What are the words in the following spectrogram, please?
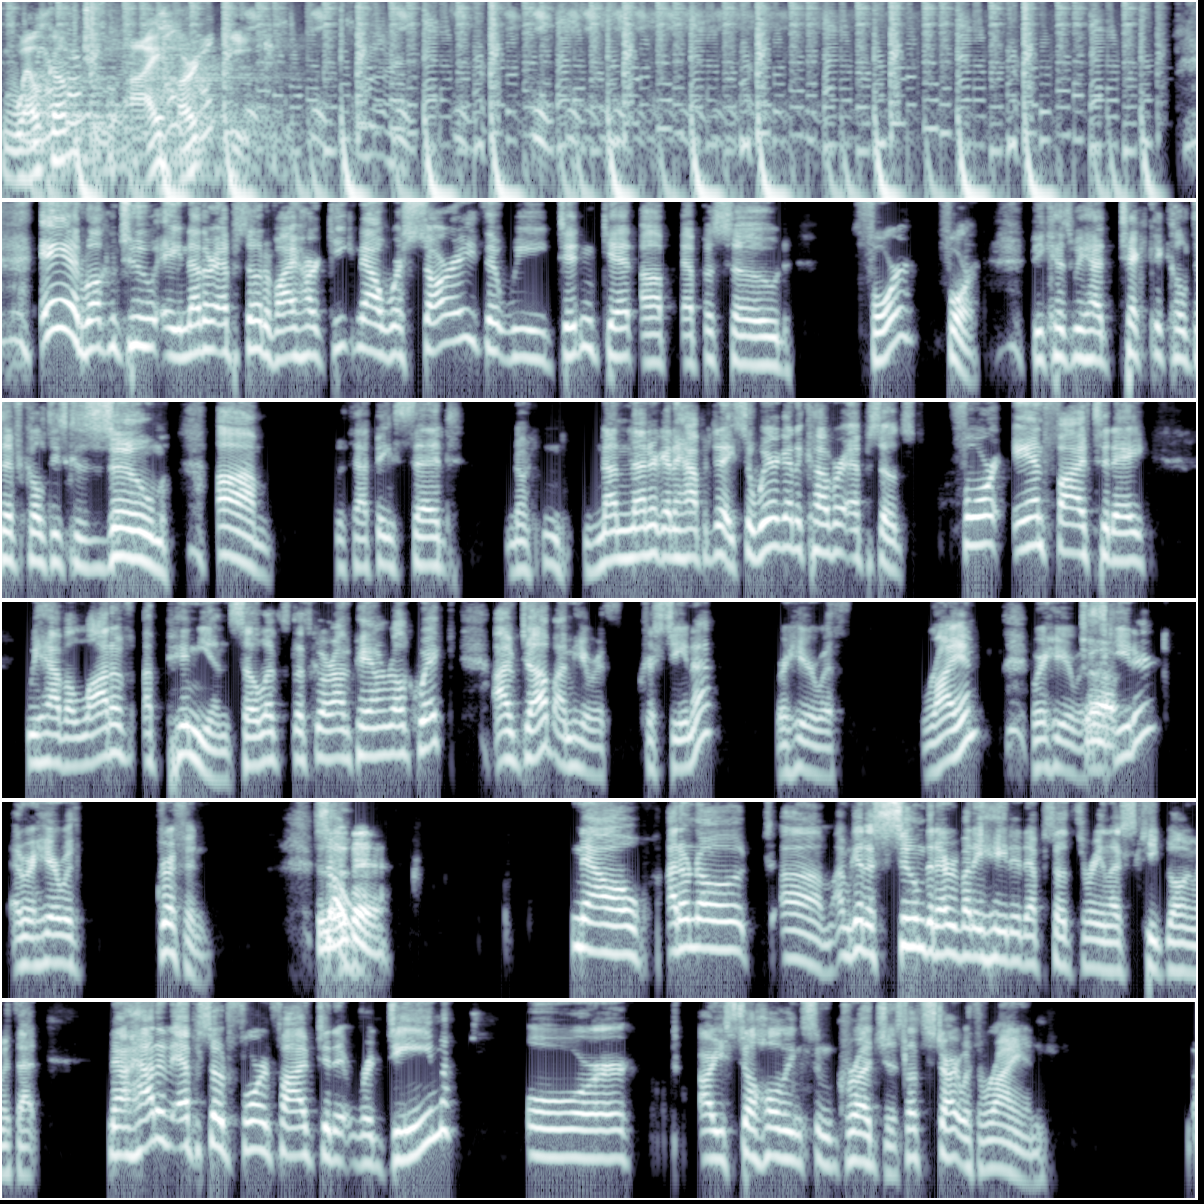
Welcome to I Heart Geek. And welcome to another episode of I Heart Geek. Now, we're sorry that we didn't get up episode four, four, because we had technical difficulties because Zoom. Um, with that being said, no, none, none are going to happen today. So we're going to cover episodes four and five today. We have a lot of opinions, so let's let's go around the panel real quick. I'm Dub. I'm here with Christina. We're here with Ryan. We're here with up? Skeeter, and we're here with Griffin. So there. now I don't know. Um, I'm going to assume that everybody hated episode three, and let's keep going with that. Now, how did episode four and five? Did it redeem, or are you still holding some grudges? Let's start with Ryan.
